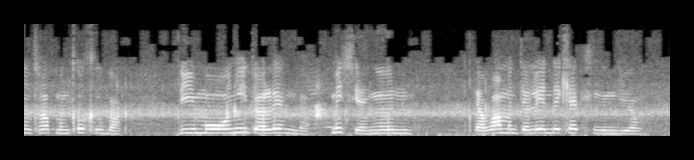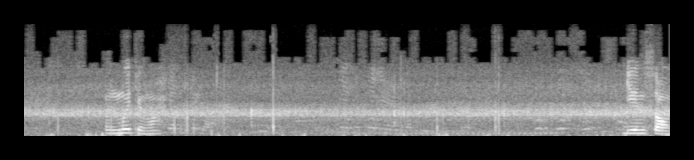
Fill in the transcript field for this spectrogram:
นะครับ มันก็คือแบบดีโมนี่จะเล่นแบบ ไม่เสียเงิน แต่ว่ามันจะเล่นได้แค่คืนเดียว มันมืดจังวะยืนส่อง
